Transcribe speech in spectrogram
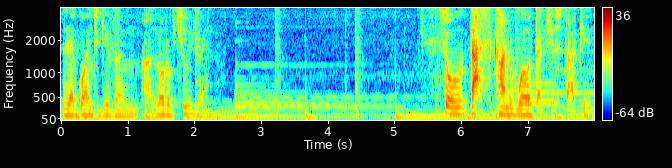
they're going to give them a lot of children. So that's the kind of world that you're stuck in.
